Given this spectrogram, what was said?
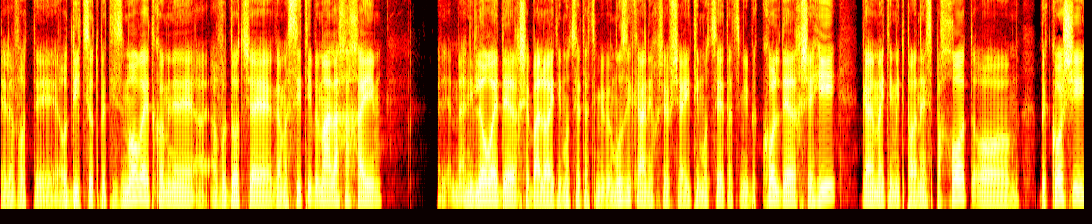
ללוות אה, אודיציות בתזמורת, כל מיני עבודות שגם עשיתי במהלך החיים. אני לא רואה דרך שבה לא הייתי מוצא את עצמי במוזיקה, אני חושב שהייתי מוצא את עצמי בכל דרך שהיא, גם אם הייתי מתפרנס פחות או בקושי,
